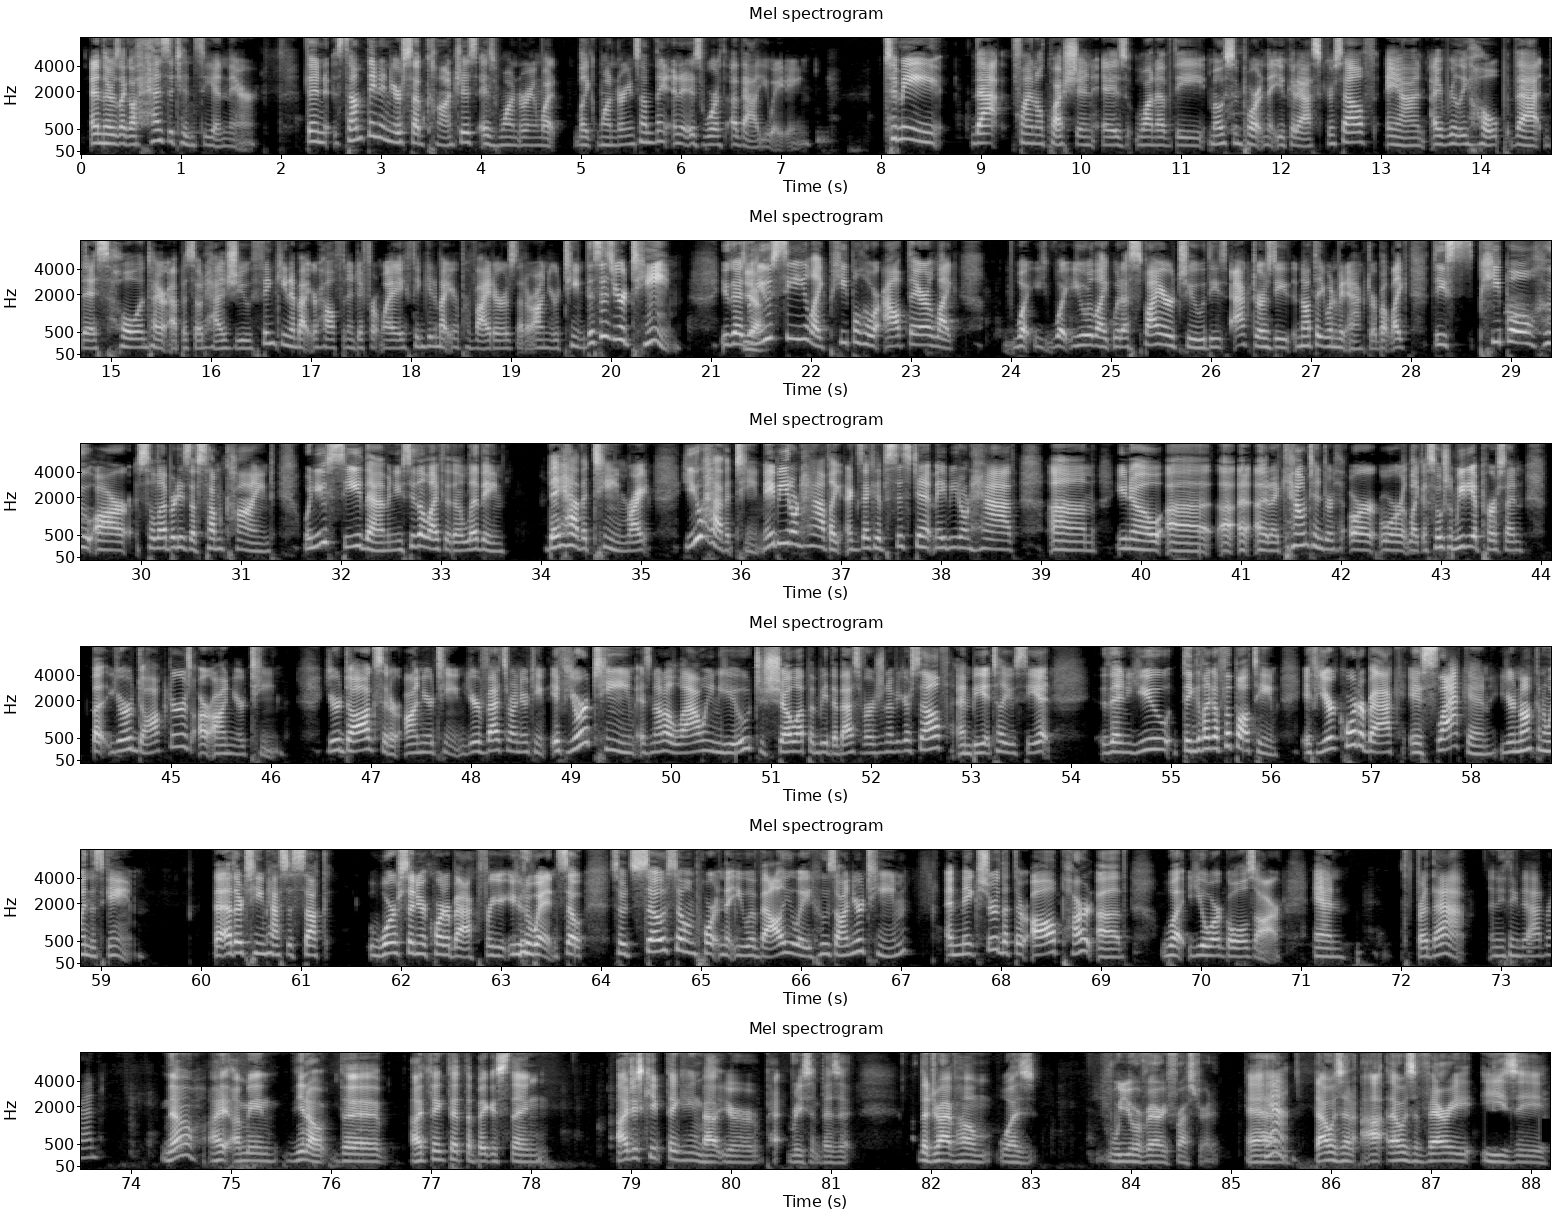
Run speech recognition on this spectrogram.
And there's like a hesitancy in there then something in your subconscious is wondering what like wondering something and it is worth evaluating. To me that final question is one of the most important that you could ask yourself and i really hope that this whole entire episode has you thinking about your health in a different way thinking about your providers that are on your team. This is your team. You guys Yeah. when you see like people who are out there like what what you like would aspire to these actors these not that you want to be an actor but like these people who are celebrities of some kind when you see them and you see the life that they're living they have a team right? You have a team. Maybe you don't have like an executive assistant maybe you don't have um you know uh, a, an accountant or, or or like a social media person but your doctors are on your team your dog sitter on your team, your vets are on your team. If your team is not allowing you to show up and be the best version of yourself and be it till you see it, then you think of like a football team. If your quarterback is slacking, you're not going to win this game. The other team has to suck worse than your quarterback for you, you to win. So, so it's so so important that you evaluate who's on your team and make sure that they're all part of what your goals are. And for that, anything to add, Brad? No, I I mean, you know, the I think that the biggest thing I just keep thinking about your recent visit. The drive home was you were very frustrated. And Yeah. that was an uh, that was a very easy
